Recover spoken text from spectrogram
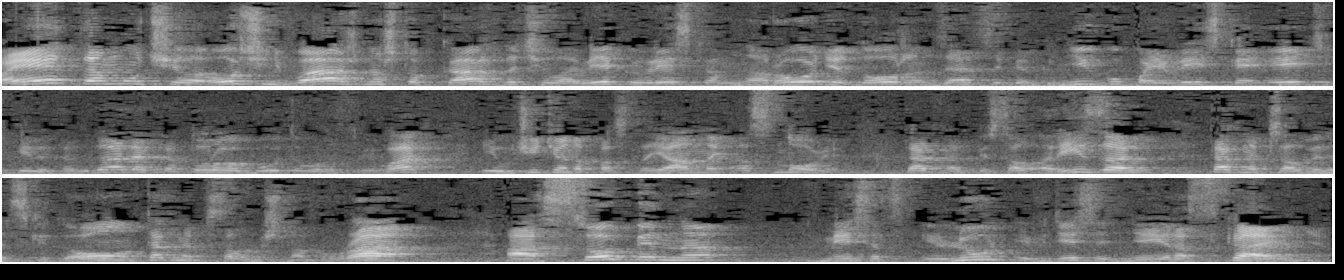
Поэтому очень важно, чтобы каждый человек в еврейском народе должен взять себе книгу по еврейской этике или так далее, которая будет его развивать и учить ее на постоянной основе. Так написал Ризаль, так написал Велинский Гаон, так написал Мишнабура. Особенно в месяц Илюль и в 10 дней раскаяния.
